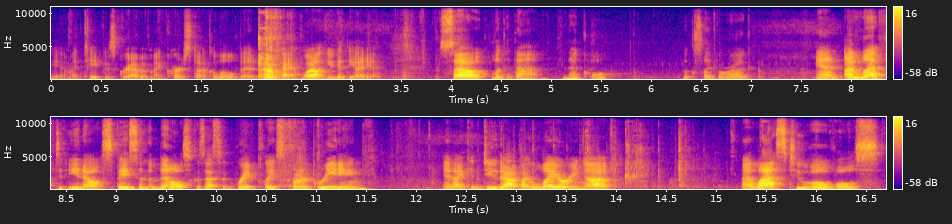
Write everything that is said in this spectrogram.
Yeah, my tape is grabbing my cardstock a little bit. Okay, well, you get the idea. So, look at that. Isn't that cool? Looks like a rug. And I left, you know, space in the middle because that's a great place for a greeting. And I can do that by layering up my last two ovals,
